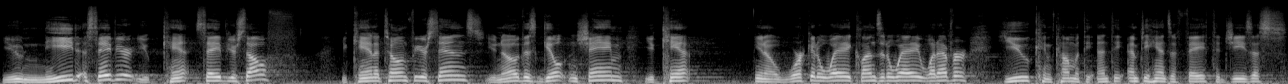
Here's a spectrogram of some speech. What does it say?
You need a Savior. You can't save yourself. You can't atone for your sins. You know this guilt and shame. You can't, you know, work it away, cleanse it away, whatever. You can come with the empty, empty hands of faith to Jesus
